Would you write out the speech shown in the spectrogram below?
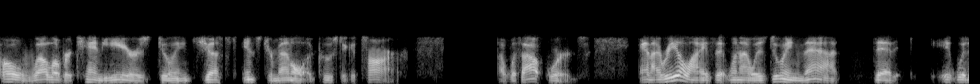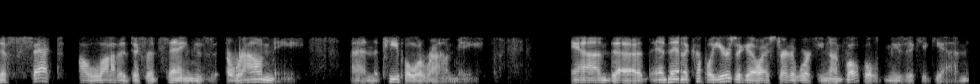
oh well over 10 years doing just instrumental acoustic guitar uh, without words. And i realized that when i was doing that that it would affect a lot of different things around me and the people around me and uh, and then a couple of years ago, I started working on vocal music again,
